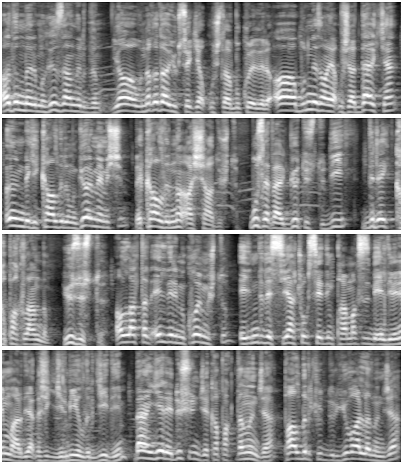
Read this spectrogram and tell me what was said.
Adımlarımı hızlandırdım. Ya ne kadar yüksek yapmışlar bu kuleleri. Aa bunu ne zaman yapmışlar derken öndeki kaldırımı görmemişim ve kaldırımdan aşağı düştüm. Bu sefer göt üstü değil direkt kapaklandım. Yüzüstü. Allah'tan ellerimi koymuştum. Elimde de siyah çok sevdiğim parmaksız bir eldivenim vardı yaklaşık 20 yıldır giydiğim. Ben yere düşünce kapaklanınca paldır küldür yuvarlanınca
